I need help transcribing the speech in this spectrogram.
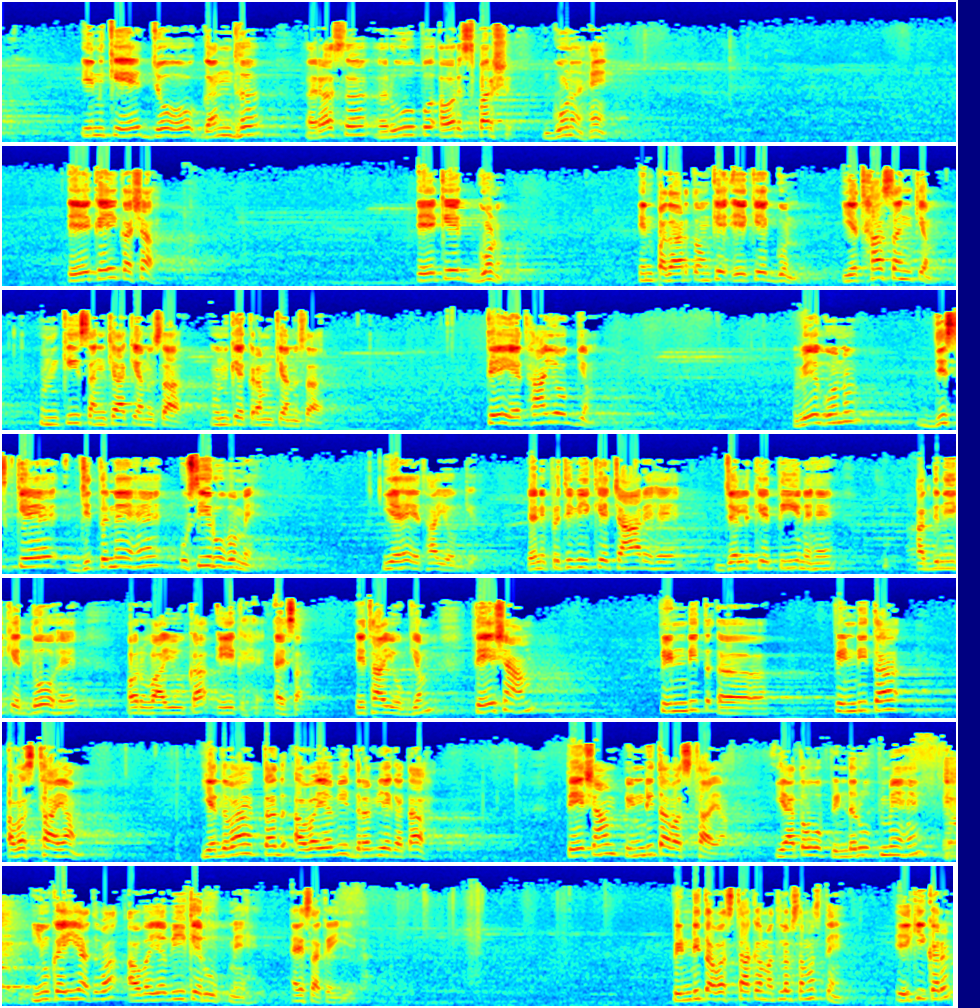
इनके जो गंध रस, रूप और स्पर्श गुण हैं। एक एक कशा एक एक गुण, इन पदार्थों के एक एक गुण यथा संख्यम उनकी संख्या के अनुसार, उनके क्रम के अनुसार। ते यथा योग्यम वे गुण जिसके जितने हैं उसी रूप में, यह यथा योग्य यानी पृथ्वी के चार है, जल के तीन है, अग्नि के दो है, और वायु का एक है, ऐसा। यथा योग्यम तेषाम पिंडित पिंडित अवस्थायाम यदवा तद अवयवी द्रव्यगता तेषाम पिंडित अवस्थायाम या तो वो पिंड रूप में है, यूँ कहिए अथवा अवयवी के रूप में है, ऐसा कहिएगा पिंडित अवस्था का मतलब समझते हैं, एकीकरण,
